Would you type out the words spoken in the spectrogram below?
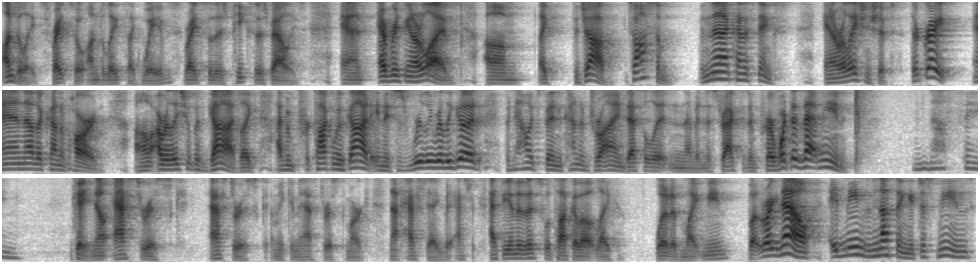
undulates, right? So undulates like waves, right? So there's peaks, there's valleys. And everything in our lives, um, like the job, it's awesome. And that kind of stinks. And our relationships, they're great. And now they're kind of hard. Um, our relationship with God, like I've been pr- talking with God and it's just really, really good, but now it's been kind of dry and desolate and I've been distracted in prayer. What does that mean? Nothing. Okay, now asterisk, asterisk, I'm making an asterisk mark, not hashtag, but asterisk. At the end of this, we'll talk about like what it might mean. But right now, it means nothing. It just means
